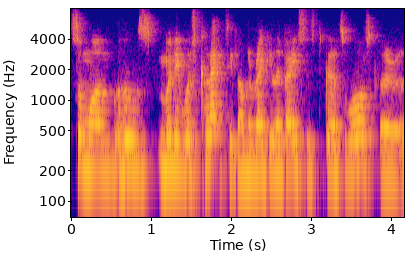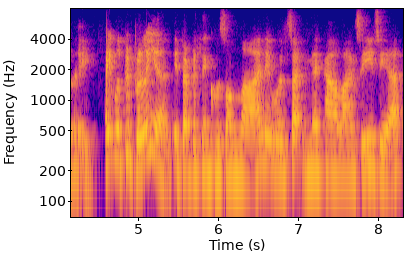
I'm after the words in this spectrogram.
someone whose money was collected on a regular basis to go towards poor relief. It would be brilliant if everything was online. It would certainly make our lives easier.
